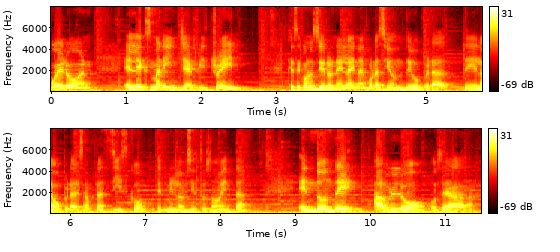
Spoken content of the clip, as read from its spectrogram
fueron el ex marín Jeffrey Trail, que se conocieron en la inauguración de, ópera, de la Ópera de San Francisco en 1990, en donde habló, o sea,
